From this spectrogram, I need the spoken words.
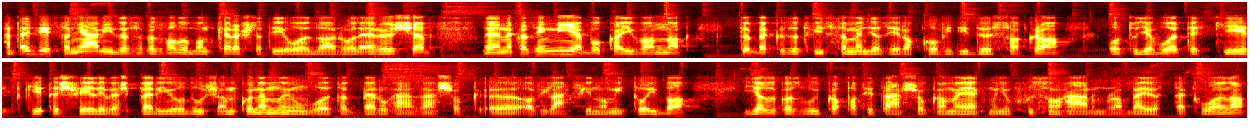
Hát egyrészt a nyári időszak az valóban keresleti oldalról erősebb, de ennek azért mélyebb okai vannak, többek között visszamegy azért a Covid időszakra, ott ugye volt egy két-két és fél éves periódus, amikor nem nagyon voltak beruházások a világ finomítóiba, így azok az új kapacitások, amelyek mondjuk 23-ra bejöttek volna,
